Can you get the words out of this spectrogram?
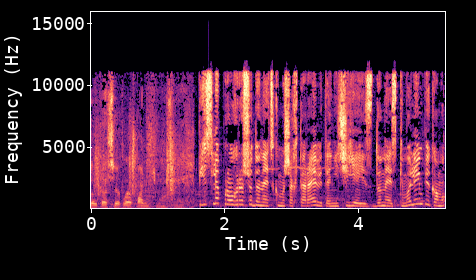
только светлая память могу сказать. Після програшу донецькому шахтареві та нічієї з донецьким олімпіком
